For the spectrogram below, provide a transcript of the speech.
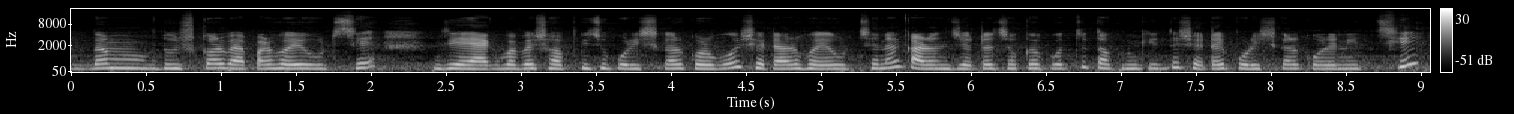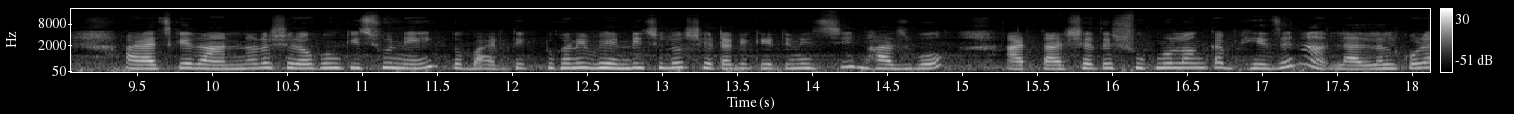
একদম দুষ্কর ব্যাপার হয়ে উঠছে যে একভাবে সব কিছু পরিষ্কার করব, সেটা আর হয়ে উঠছে না। কারণ যেটা চোখে পড়ছে তখন কিন্তু সেটাই পরিষ্কার করে নিচ্ছি। আর আজকে রান্নারও সেরকম কিছু নেই, তো বাড়িতে একটুখানি ভেন্ডি ছিল সেটাকে কেটে নিচ্ছি, ভাজবো। আর তার সাথে শুকনো লঙ্কা ভেজে না লাল লাল করে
